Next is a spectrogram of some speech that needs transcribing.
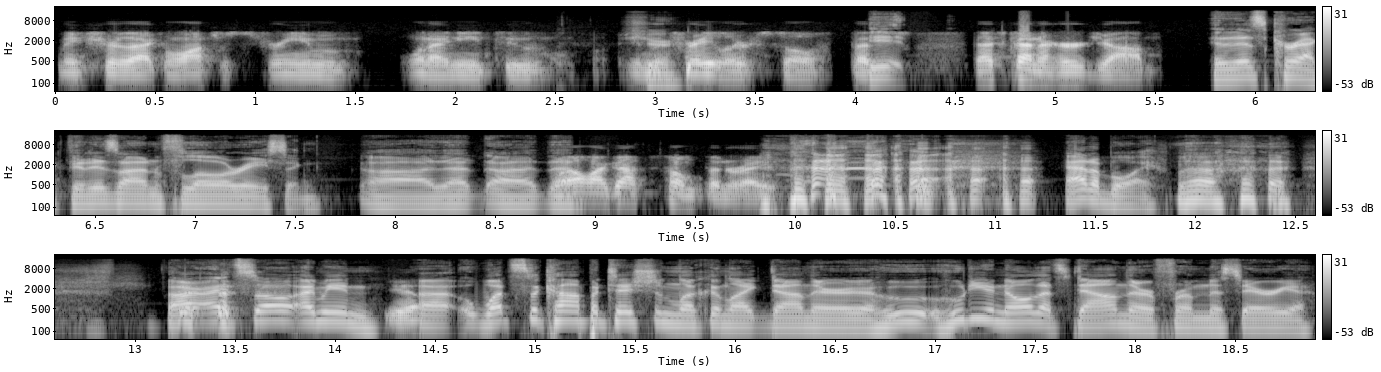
make sure that I can watch a stream when I need to in Sure. the trailer. So that's It- that's kind of her job. It is correct. It is on FloRacing. Uh, that uh, that Well, I got something right. Attaboy. All right. So, I mean, Yep. uh, what's the competition looking like down there? Who who do you know that's down there from this area?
